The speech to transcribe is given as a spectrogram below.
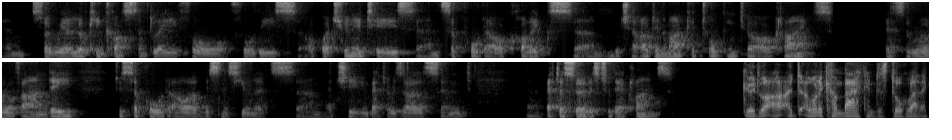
and so we are looking constantly for, for these opportunities and support our colleagues um, which are out in the market talking to our clients. That's the role of R&D to support our business units um, achieving better results and uh, better service to their clients. Good. Well, I, I, want to come back and just talk about the,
